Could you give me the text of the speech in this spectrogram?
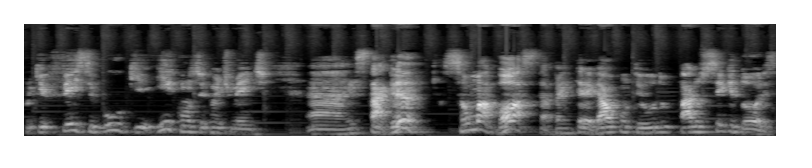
porque Facebook e, consequentemente, uh, Instagram são uma bosta para entregar o conteúdo para os seguidores.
